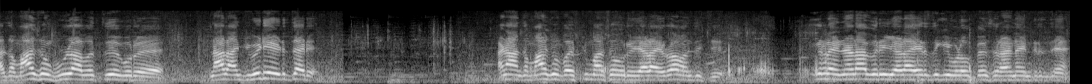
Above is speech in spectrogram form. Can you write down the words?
அந்த மாதம் ஃபுல்லாக வந்து ஒரு நாலு அஞ்சு வீடியோ எடுத்தார். ஆனால் அந்த மாதம் ஃபஸ்ட்டு மாதம் ஒரு ஏழாயிரரூவா வந்துச்சு. இதில் என்னடா வெறும் ஏழாயிரத்துக்கு இவ்வளோ பேசுகிறானேன்னு இருந்தேன்.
